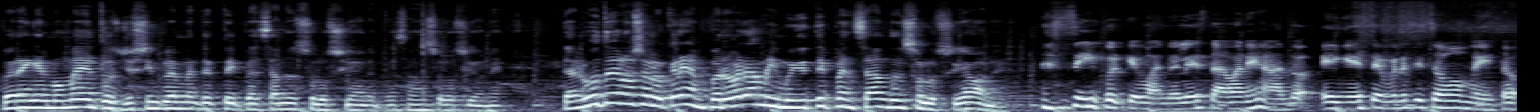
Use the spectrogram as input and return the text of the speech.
Pero en el momento yo simplemente estoy pensando en soluciones, pensando en soluciones Tal vez ustedes no se lo crean, pero ahora mismo yo estoy pensando en soluciones. Sí, porque él está manejando en este preciso momento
